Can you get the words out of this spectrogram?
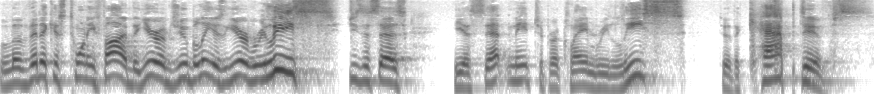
Leviticus 25. The year of Jubilee is the year of release. Jesus says, He has sent me to proclaim release to the captives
